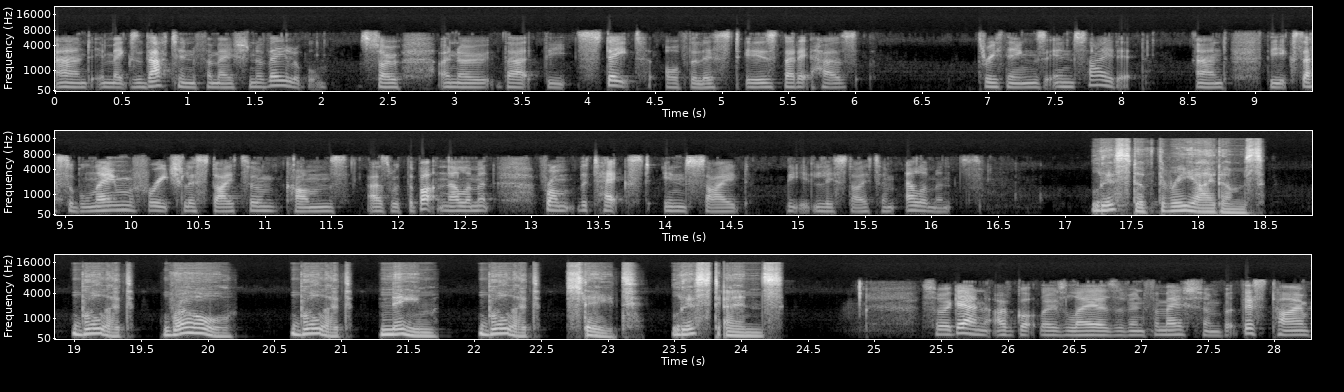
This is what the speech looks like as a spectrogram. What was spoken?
and it makes that information available. So I know that the state of the list is that it has three things inside it. And the accessible name for each list item comes, as with the button element, from the text inside the list item elements. List of three items. Bullet, role, bullet, name, bullet, state. List ends. So again, I've got those layers of information, but this time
